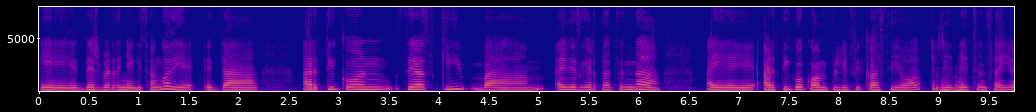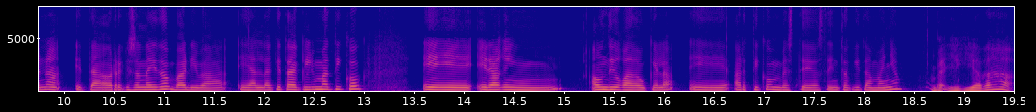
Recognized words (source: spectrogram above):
e, desberdinak izango die eta artikon zehazki ba aidez gertatzen da e, artikoko amplifikazioa ez Mhm. deitzen zaiona eta horrek esan nahi du bari ba e, aldaketa klimatikok e, eragin haundigoa daukela e, artikon beste ozein tokitan baino. Ba, egia da,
